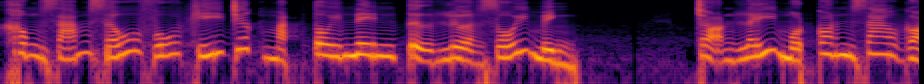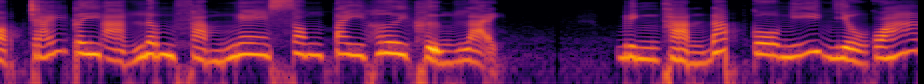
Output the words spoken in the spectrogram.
Không dám giấu vũ khí trước mặt tôi nên tự lừa dối mình. Chọn lấy một con dao gọt trái cây à lâm phàm nghe xong tay hơi khựng lại. Bình thản đáp cô nghĩ nhiều quá.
